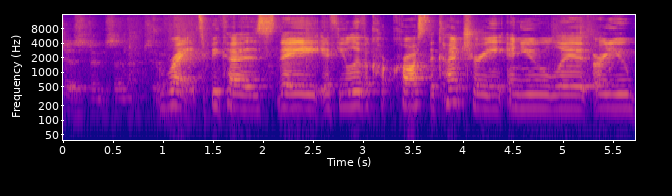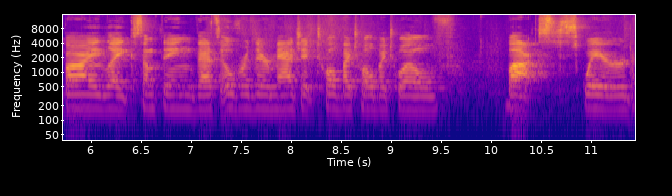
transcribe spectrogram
Because they include distance in it too. Right, because they, if you live ac- across the country and you live, or you buy like something that's over their magic 12 by 12 by 12 boxed, squared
